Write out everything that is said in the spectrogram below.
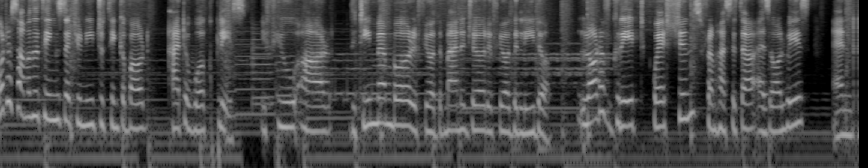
What are some of the things that you need to think about at a workplace? If you are the team member, if you're the manager, if you're the leader. A lot of great questions from Hasita, as always, and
